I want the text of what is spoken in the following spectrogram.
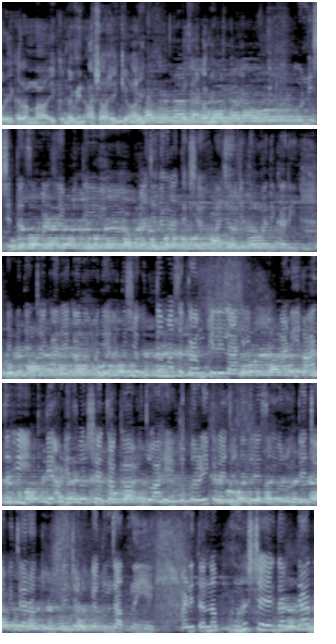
परळीकरांना एक नवीन आशा आहे की अनेक विकासाची कामे पण होतील. हो निश्चितच. माझे पती माजी नगराध्यक्ष माजी धर्माधिकारी यांनी त्यांच्या कार्यकालामध्ये अतिशय उत्तम असं काम केलेलं आहे. आणि आजही ते अडीच वर्षाचा काळ जो आहे तो परळीकरांच्या नजरेसमोरून त्यांच्या विचारातून त्यांच्या डोक्यातून जात नाहीये. आणि त्यांना पुनश्च एकदा त्याच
